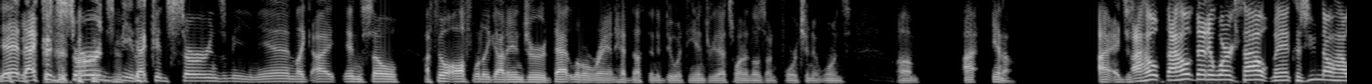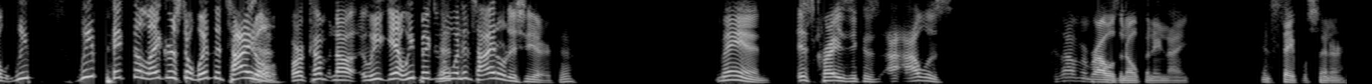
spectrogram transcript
yeah, that concerns me. That concerns me, man. Like I and so I feel awful they got injured. That little rant had nothing to do with the injury. That's one of those unfortunate ones. Um, I you know, I, I just I hope I hope that it works out, man, because you know how we we picked the Lakers to win the title Yeah. or come no we yeah we picked them Yeah. to win the title this year. Yeah. Man, it's crazy because I, I was because I remember I was an opening night in Staples Center,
